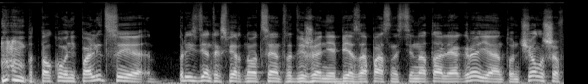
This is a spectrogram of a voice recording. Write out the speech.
подполковник полиции президент экспертного центра движения безопасности Наталья Агре, я Антон Челышев.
